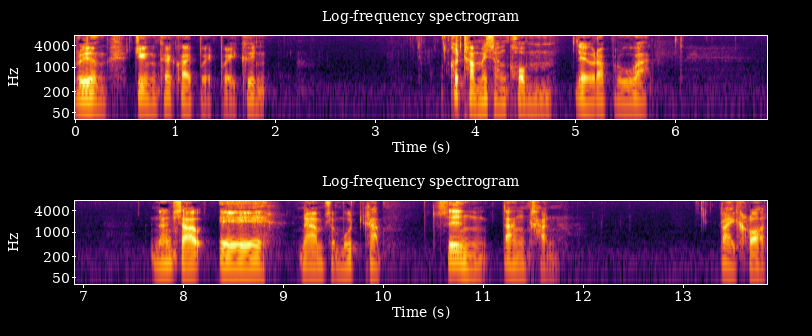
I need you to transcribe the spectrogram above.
เรื่องจึงค่อยๆเปิดเผยขึ้นก็ทำให้สังคมได้รับรู้ว่านางสาวเอนามสมมุติครับ ซึ่งตั้งครรภ์ ใกล้คลอด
